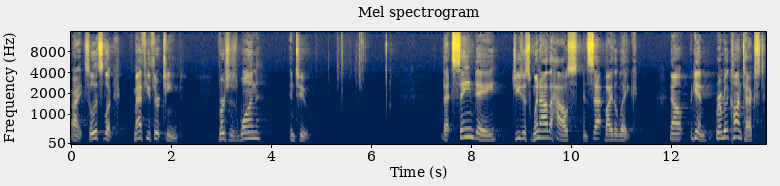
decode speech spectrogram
All right, so let's look. Matthew 13, verses 1 and 2. That same day, Jesus went out of the house and sat by the lake. Now, again, remember the context.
